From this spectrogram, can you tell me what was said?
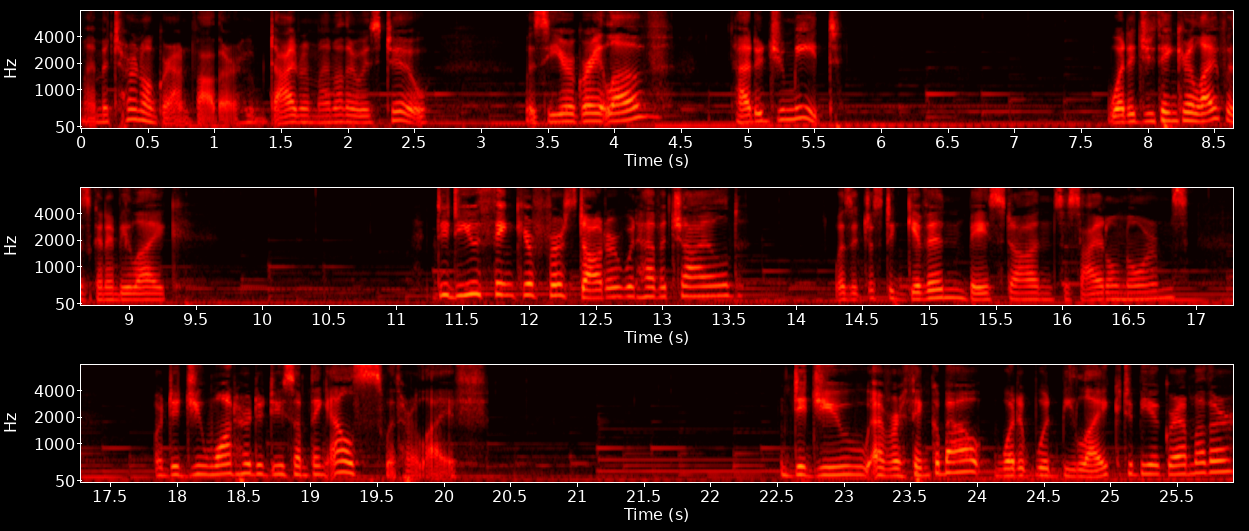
my maternal grandfather, who died when my mother was two? Was he your great love? How did you meet? What did you think your life was going to be like? Did you think your first daughter would have a child? Was it just a given based on societal norms? Or did you want her to do something else with her life? Did you ever think about what it would be like to be a grandmother?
